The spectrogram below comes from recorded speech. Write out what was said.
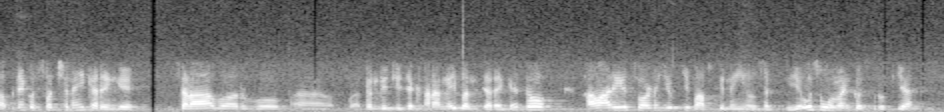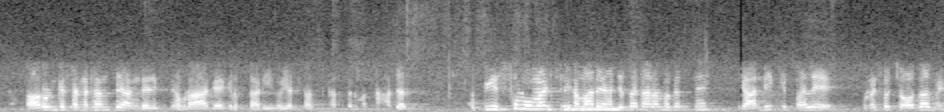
अपने को स्वच्छ नहीं करेंगे। शराब और वो गंदी चीज़ें खाना नहीं बंद करेंगे तो हमारी स्वर्ण युग की वापसी नहीं हो सकती है। उस मूवमेंट को शुरू किया और उनके संगठन से अंग्रेज़ घबरा गए, गिरफ्तारी हुई, अठारह इकहत्तर में शहादत। तो पीसफुल मूवमेंट्स भी हमारे यहाँ जता टारा भगत ने गांधी के पहले 1914 में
